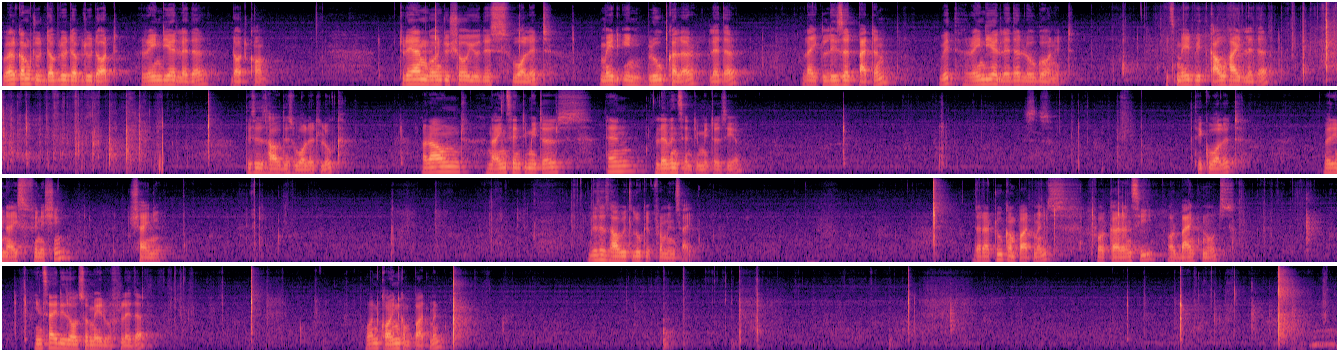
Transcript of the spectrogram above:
Welcome to www.reindeerleather.com. Today I am going to show you this wallet made in blue color leather like lizard pattern with reindeer leather logo on it. It's made with cowhide leather. This is how this wallet look around 9 centimeters and 11 centimeters here thick wallet. Very nice finishing. Shiny. This is how it look from inside. There are two compartments for currency or bank notes. Inside is also made of leather. One coin compartment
